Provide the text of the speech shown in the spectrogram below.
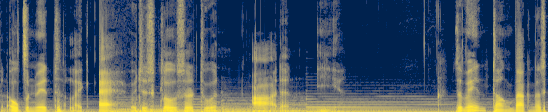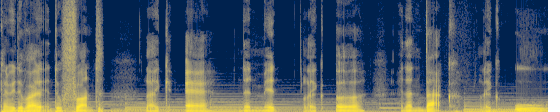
an open mid like A, which is closer to an A than E. The main tongue backness can be divided into front, like E, then mid, like E, and then back, like OO.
